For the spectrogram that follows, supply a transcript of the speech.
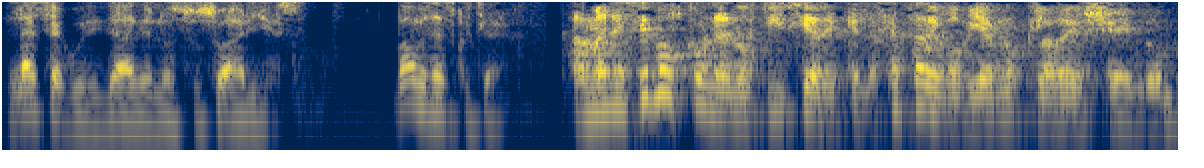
la seguridad de los usuarios. Vamos a escuchar. Amanecemos con la noticia de que la jefa de gobierno Claudia Sheinbaum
